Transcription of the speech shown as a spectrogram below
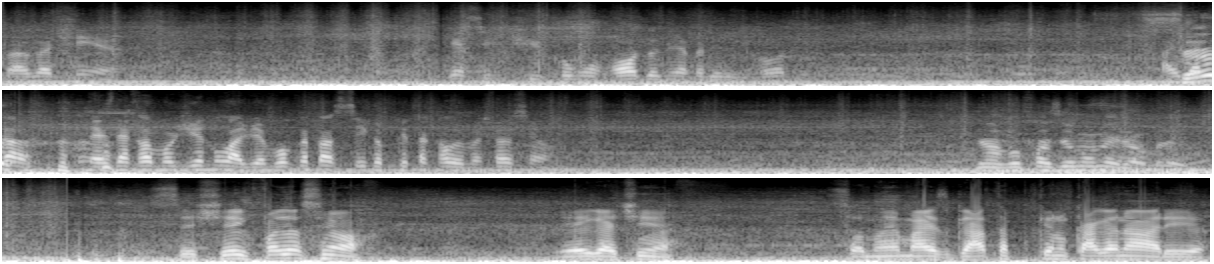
Tá, gatinha? Quer sentir como roda a minha cadeira de roda? Aí dá, Sério? aquela- aí dá aquela mordidinha no lado. Minha boca tá seca porque tá calor, mas faz assim, ó. Não, eu vou fazer uma melhor, peraí. Você chega e faz assim, ó. E aí, gatinha? Só não é mais gata porque não caga na areia.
